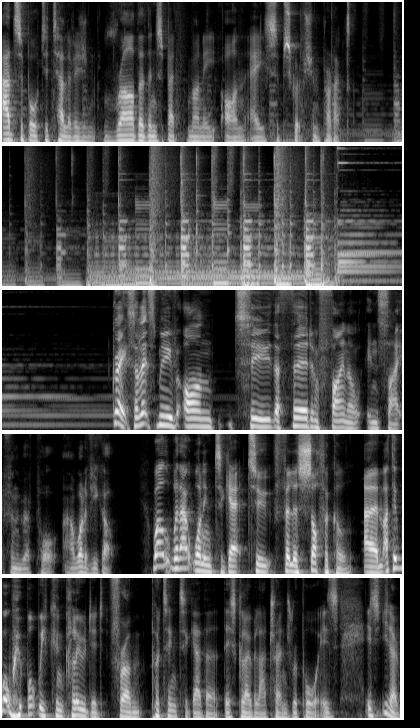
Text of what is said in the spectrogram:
ad-supported television rather than spend money on a subscription product. Great. So let's move on to the third and final insight from the report. Uh, what have you got? Well, without wanting to get too philosophical, um, I think what we, what we've concluded from putting together this global ad trends report is is you know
